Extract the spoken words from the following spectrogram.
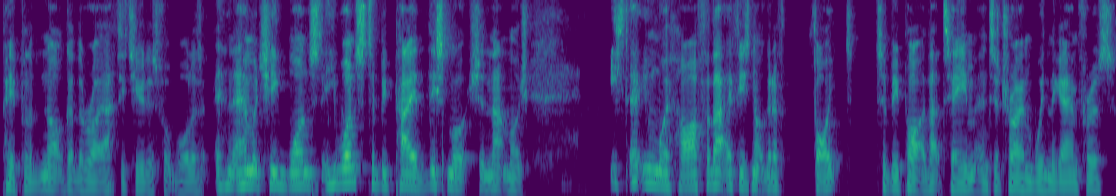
people have not got the right attitude as footballers and how much he wants he wants to be paid this much and that much. He's not even worth half of that if he's not going to fight to be part of that team and to try and win the game for us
